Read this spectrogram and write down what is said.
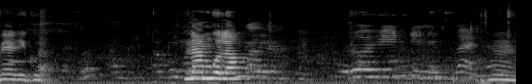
વેરી ગુડ નામ બોલો. રોહિત દિનેશભાઈ. હમ.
